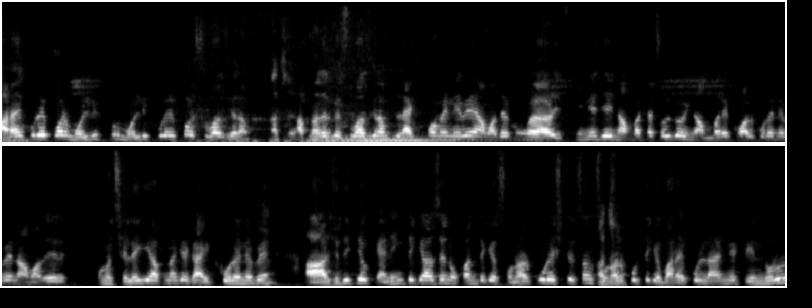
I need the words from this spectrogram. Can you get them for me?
বারাইপুরের পর মল্লিকপুর মল্লিকপুরের পর সুভাষগ্রাম। আচ্ছা। আপনাদেরকে সুভাষগ্রাম প্ল্যাটফর্মে নেবে আমাদের স্ক্রিনে যে নাম্বারটা চলবে ওই নাম্বারে কল করে নেবেন আমাদের কোনো ছেলে গিয়ে আপনাকে গাইড করে নেবে। আর যদি কেউ ক্যানিং থেকে আসেন ওখান থেকে সোনারপুর স্টেশন আচ্ছা। সোনারপুর থেকে বারাইপুর লাইনে ট্রেন ধরুন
